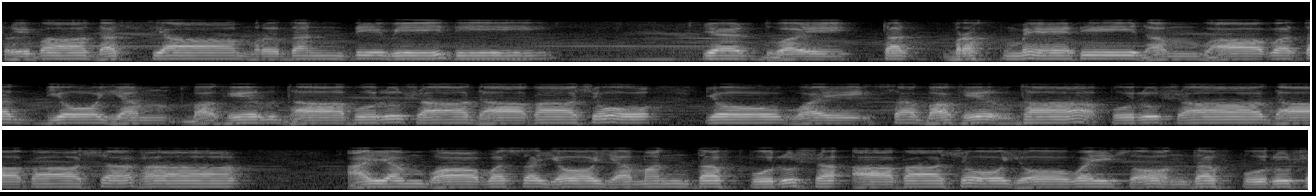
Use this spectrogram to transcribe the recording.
त्रिपादस्यामृदन्दिवीति यद्वै तद्ब्रह्मेतीदं वावतद्योऽयं बहिर्धा पुरुषादाकाशो यो वै स बहिर्धा पुरुषादाकाशः। अयं वावस योऽयमन्तः पुरुष आकाशो यो वै सोऽन्धः पुरुष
